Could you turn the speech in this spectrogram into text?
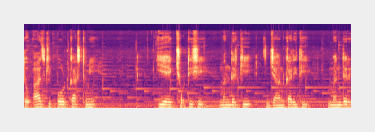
तो आज की पॉडकास्ट में ये एक छोटी सी मंदिर की जानकारी थी। मंदिर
